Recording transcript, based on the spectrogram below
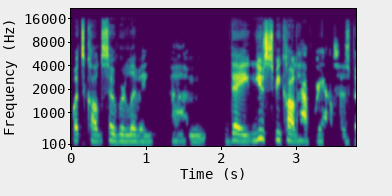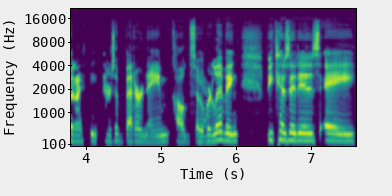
what's called sober living um, they used to be called halfway houses but i think there's a better name called sober yeah. living because it is a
